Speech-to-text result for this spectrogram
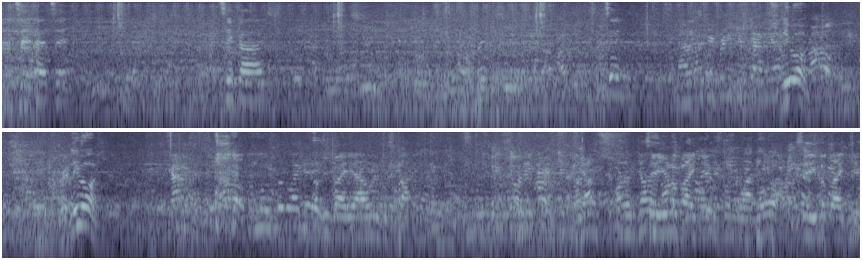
That's it, that's it. That's it, guys. That's it. Leroy. Leroy. Everybody out with the stock. Say you look like you. Say you look like you.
